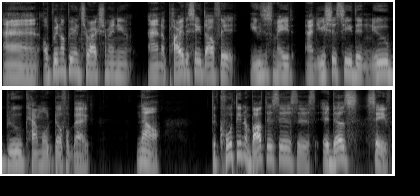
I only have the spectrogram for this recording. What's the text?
and open up your interaction menu and apply the saved outfit you just made and you should see the new blue camo duffel bag. Now, the cool thing about this is, is it does save.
